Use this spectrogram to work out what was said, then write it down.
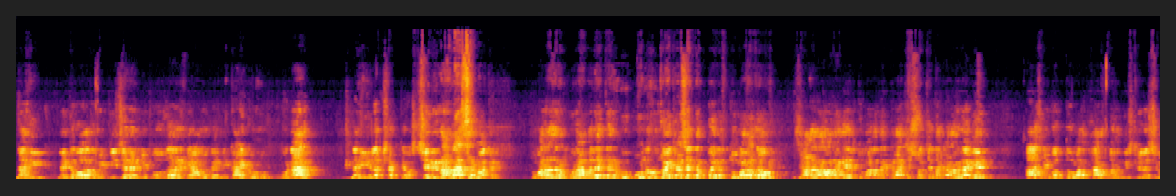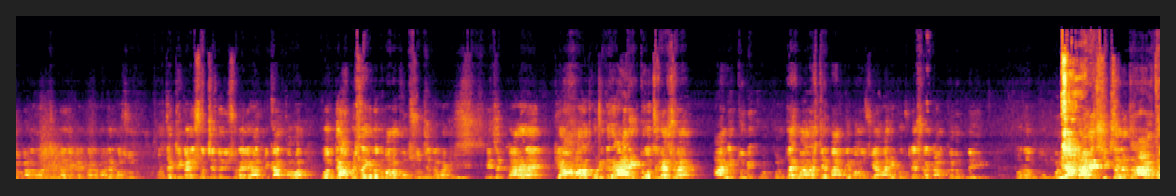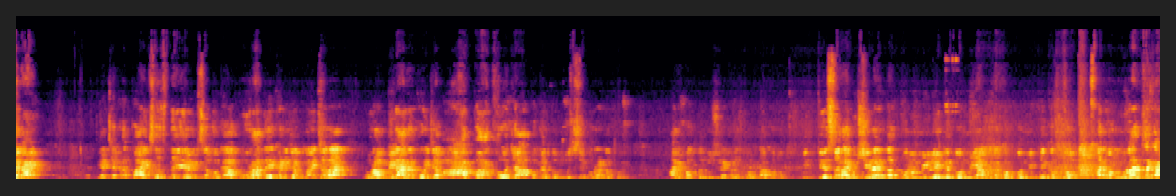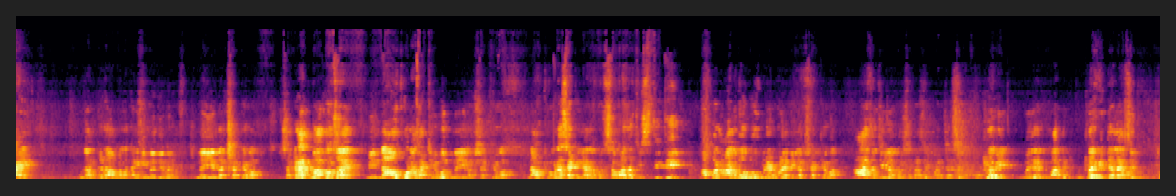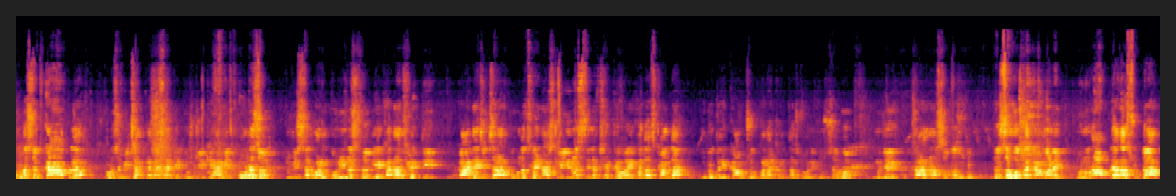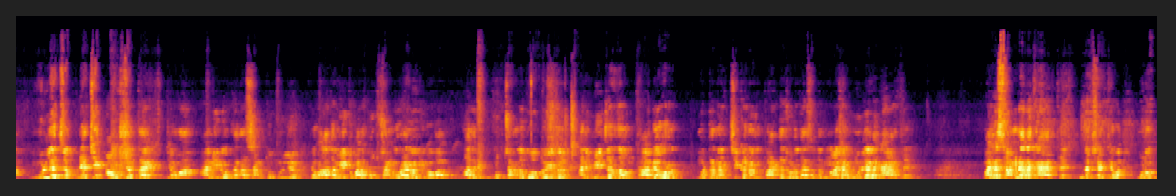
नाही. नाही तर बाबा आता मी टीचर आहे मी फौजदार आहे मी अमुक आहे मी काय करू? होणार नाही हे लक्षात ठेवा. शरीराला श्रमाकडे तुम्हाला जर मुलामध्ये ते गुण रुजवायचे असेल तर पहिलं तुम्हाला जाऊन झाडं लावावं लागेल. तुम्हाला त्या क्लासची स्वच्छता करावी लागेल. आज मी बघतो मला फार फरक दिसलेला शिव मॅडम जिल्हाधिकारी मॅडम आल्यापासून प्रत्येक ठिकाणी स्वच्छता दिसून राहिली. आज मी काल परवा कोणत्या ऑफिसला गेलो तुम्हाला खूप स्वच्छता वाटलेली आहे. याचं कारण आहे की आम्हाला कोणीतरी आरी टोचल्याशिवाय आम्ही तुम्ही कोणताही महाराष्ट्रीयन भारतीय माणूस घ्या आरी टोचल्याशिवाय काम करत नाहीये. परंतु मूल्य आधारित शिक्षणाचा अर्थ काय? त्याच्याकडे पाहायचंच नाहीये. सब का बुरा देखने जब मैं चला बुरा मिला न कोई जब आपा खोजा आप मेरे तो मुझसे बुरा न कोई. आम्ही फक्त दुसऱ्याकडेच बोट दाखवतो की ते सर आई उशिरा येतात म्हणून मी लेट येतो मी आमचं करतो मी ते करतो. आणि मग मुलांचं काय? मुलांकडे आम्हाला काही घेणं देणं नाहीये लक्षात ठेवा. सगळ्यात महत्वाचं आहे मी नाव कोणाला ठेवत नाही लक्षात ठेवा. नाव ठेवण्यासाठी नाही आलं, पण समाजाची स्थिती आपण अनुभवतो उघड्या डोळ्यांनी लक्षात ठेवा. आज जिल्हा परिषद असेल पंचायत असेल कुठलं बी म्हणजे माध्यम कुठलंही विद्यालय असेल थोडस का आपलं थोडस विचार करण्यासारख्या गोष्टी की आम्ही थोडस तुम्ही सर्वांनी कोणी नसतं एखादाच व्यक्ती कांद्याची चाळ पूर्णच काही नाचलेली नसते लक्षात ठेवा. एखादाच कांदा कुठंतरी कामचोरपणा करत असतो आणि तो सर्व म्हणजे चाळ नासत असतो. तसं होता कामा नाही म्हणून आपल्याला सुद्धा मूल्य जपण्याची आवश्यकता आहे. जेव्हा आम्ही लोकांना सांगतो मूल्य तेव्हा आता मी तुम्हाला खूप सांगू राहिलो की बाबा आज खूप चांगलं बोलतो इथं. आणि मी जर जाऊन धाब्यावर मटन आणि चिकन आणि पार्ट झोडत असेल तर माझ्या मूल्याला काय अर्थ आहे? माझ्या सांगण्याला काय अर्थ आहे? लक्षात ठेवा. म्हणून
